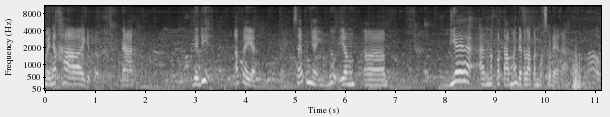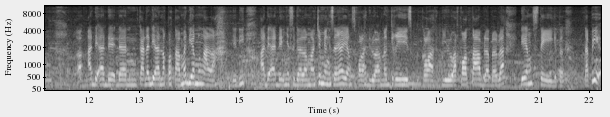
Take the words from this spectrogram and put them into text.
banyak hal gitu. Nah jadi apa ya saya punya ibu yang uh, dia anak pertama dari delapan bersaudara. Eh, adik-adik dan karena dia anak pertama dia mengalah jadi adik-adiknya segala macam yang misalnya yang sekolah di luar negeri sekolah di luar kota bla bla bla dia yang stay gitu tapi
